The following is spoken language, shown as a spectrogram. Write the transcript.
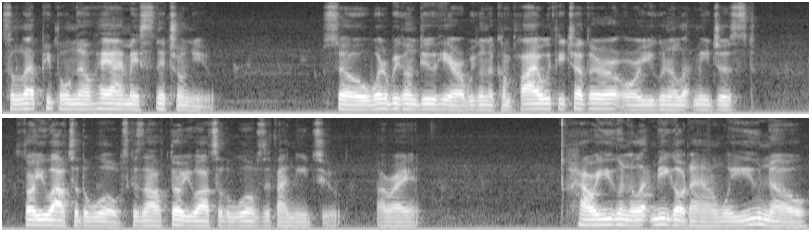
to let people know, hey, I may snitch on you. So, what are we going to do here? Are we going to comply with each other, or are you going to let me just throw you out to the wolves? Because I'll throw you out to the wolves if I need to. All right. How are you going to let me go down? Well, you know,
